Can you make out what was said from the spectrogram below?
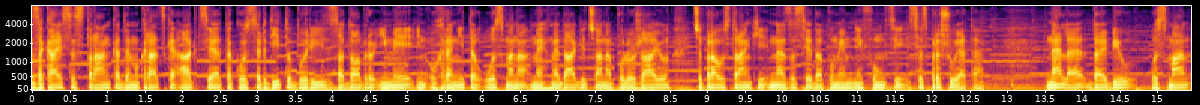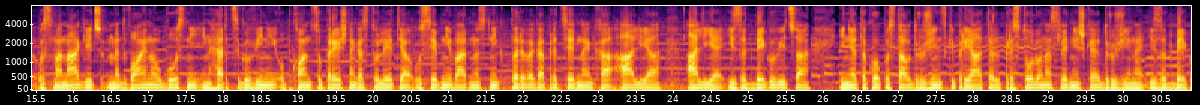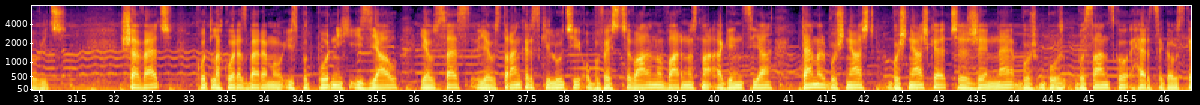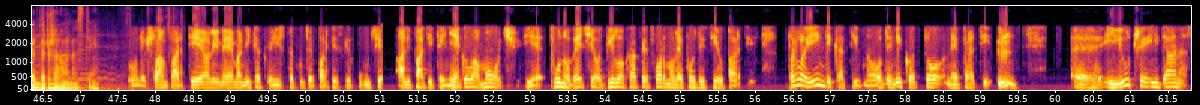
Zakaj se stranka Demokratske akcije tako srdito bori za dobro ime in ohranitev Osmana Mehmedagiča na položaju, čeprav v stranki ne zaseda pomembnih funkcij, se sprašujete. Ne le, da je bil Osman, Osmanagič med vojno v Bosni in Hercegovini ob koncu prejšnjega stoletja osebni varnostnik prvega predsednika Alija Alije Izetbegoviča in je tako postal družinski prijatelj prestolo nasledniške družine Izetbegovič. Še več, kot lahko razberemo iz podpornih izjav, je, vse, je v strankarski luči obveščevalno-varnostna agencija temelj bošnjašk, bošnjaške, če že ne boš, bo, bosansko-hercegovske državnosti. On je član partije, ali nema nikakve istaknute partijske funkcije. Ali patite, njegova moć je puno veća od bilo kakve formalne pozicije u partiji. Vrlo je indikativno, ovdje niko to ne prati. e, I juče i danas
